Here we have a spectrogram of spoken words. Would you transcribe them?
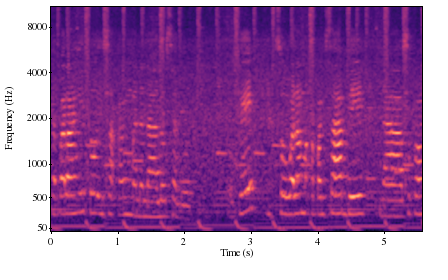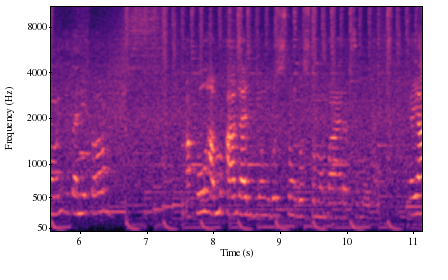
na parang ito isa kang mananalo sa loto. Okay? So, walang makapagsabi na sa pamamagitan nito, makuha mo kaagad yung gustong gusto mong pangarap sa buhay. Kaya,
